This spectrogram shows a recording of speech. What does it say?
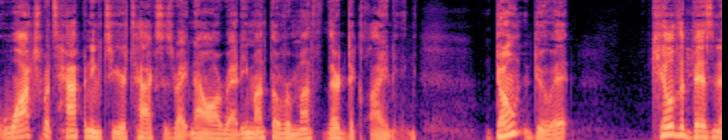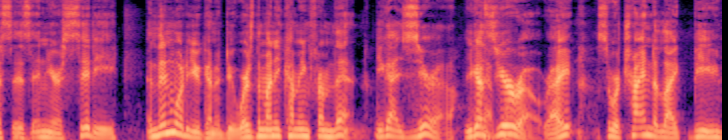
watch what's happening to your taxes right now already month over month they're declining. Don't do it. Kill the businesses in your city and then what are you going to do? Where's the money coming from then? You got zero. You got zero, right? So we're trying to like be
